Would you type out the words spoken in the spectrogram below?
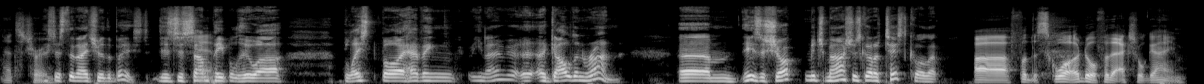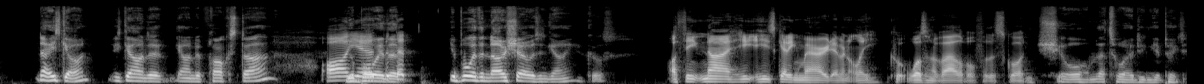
that's true. It's just the nature of the beast. There's just some Yeah. people who are blessed by having, you know, a, a golden run. Um, here's a shock. Mitch Marsh has got a test call up. uh, for the squad or for the actual game. No, he's going. He's going to going to Pakistan. Oh Your yeah, boy, the that, your boy, the no show, isn't going, of course. I think no, he, he's getting married. Evidently, wasn't available for the squad. Sure, that's why I didn't get picked.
